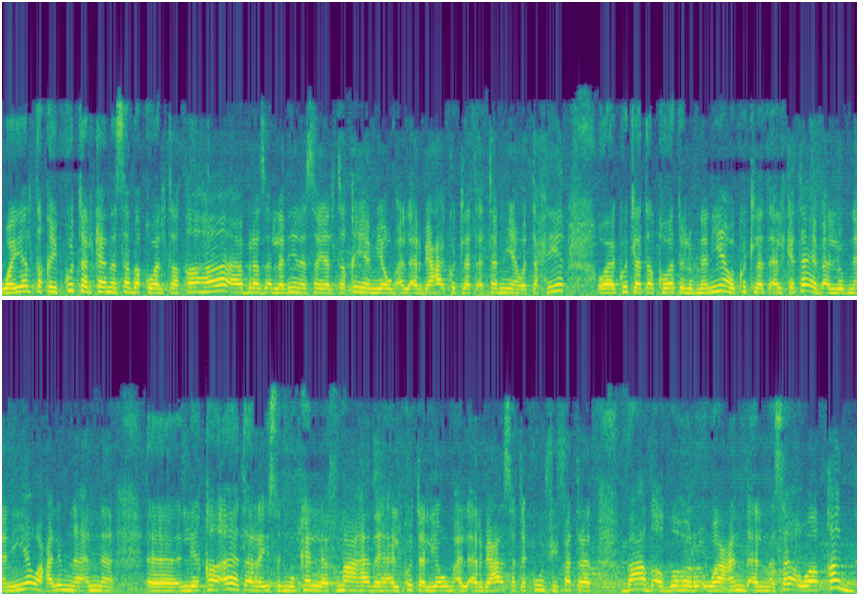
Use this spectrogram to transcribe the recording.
ويلتقي كتل كان سبق والتقاها أبرز الذين سيلتقيهم يوم الأربعاء كتلة التنمية والتحرير وكتلة القوات اللبنانية وكتلة الكتائب اللبنانية. وعلمنا أن لقاءات الرئيس المكلف مع هذه الكتل يوم الأربعاء ستكون في فترة بعد الظهر وعند المساء وقد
